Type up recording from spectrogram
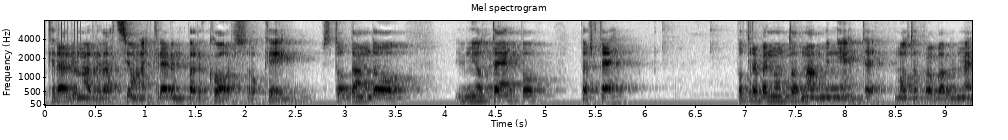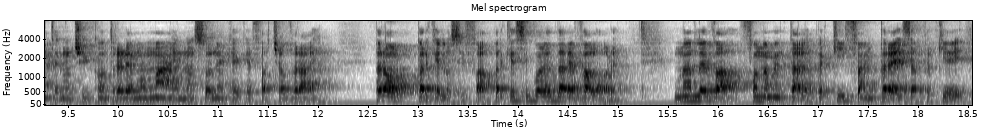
creare una relazione, creare un percorso, ok? Sto dando il mio tempo per te. Potrebbe non tornarmi niente, molto probabilmente non ci incontreremo mai, non so neanche che faccia avrai. Però perché lo si fa? Perché si vuole dare valore. Una leva fondamentale per chi fa impresa, per chi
